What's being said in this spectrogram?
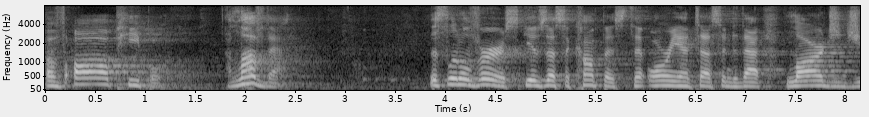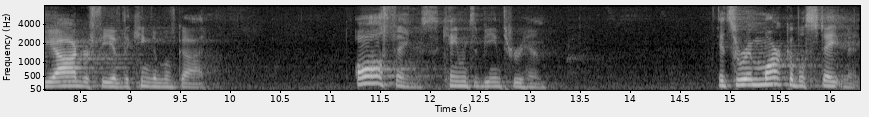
of all people. I love that. This little verse gives us a compass to orient us into that large geography of the kingdom of God. All things came into being through him. It's a remarkable statement.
